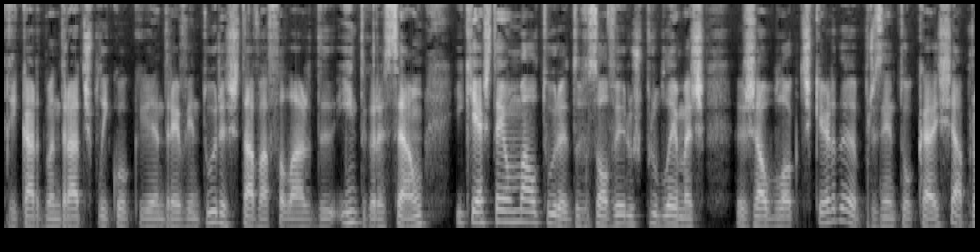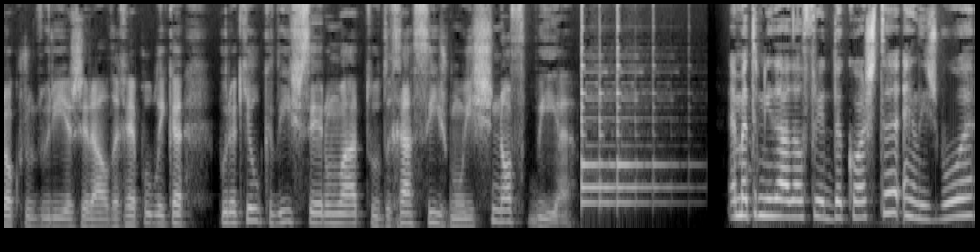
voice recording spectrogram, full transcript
Ricardo Andrade explicou que André Ventura estava a falar de integração e que esta é uma altura de resolver os problemas. Já o Bloco de Esquerda apresentou queixa à Procuradoria-Geral da República por aquilo que diz ser um ato de racismo e xenofobia. A maternidade Alfredo da Costa, em Lisboa,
